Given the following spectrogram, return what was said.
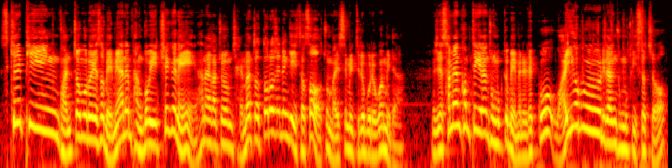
스킬핑 관점으로 해서 매매하는 방법이 최근에 하나가 좀 잘 맞춰 떨어지는 게 있어서 좀 말씀을 드려보려고 합니다. 이제 삼양컴텍이라는 종목도 매매를 했고 와이어블이라는 종목도 있었죠.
